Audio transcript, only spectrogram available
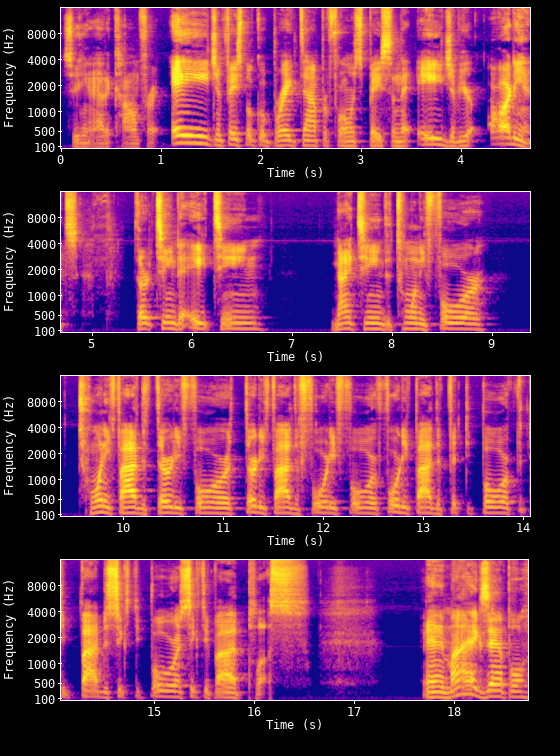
So you can add a column for age, and Facebook will break down performance based on the age of your audience 13 to 18, 19 to 24, 25 to 34, 35 to 44, 45 to 54, 55 to 64, and 65 plus. And in my example,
